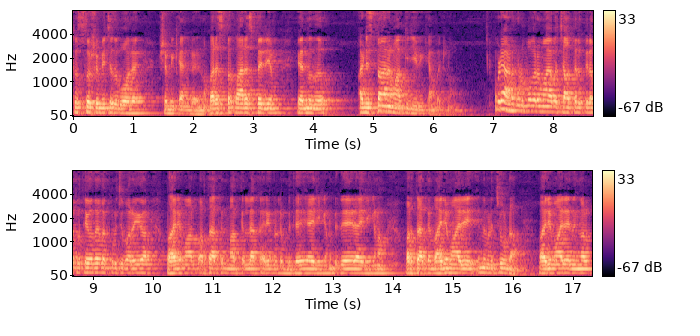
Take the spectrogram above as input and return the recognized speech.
ക്രിസ്തു ക്ഷമിച്ചതുപോലെ ക്ഷമിക്കാൻ കഴിയണം. പരസ്പ പാരസ്പര്യം എന്നത് അടിസ്ഥാനമാക്കി ജീവിക്കാൻ പറ്റണം. അവിടെയാണ് കുടുംബപരമായ പശ്ചാത്തലത്തിലെ പ്രത്യേകതകളെ കുറിച്ച് പറയുക. ഭാര്യമാർ ഭർത്താക്കന്മാർക്ക് എല്ലാ കാര്യങ്ങളിലും വിധേയായിരിക്കണം വിധേയരായിരിക്കണം. ഭർത്താക്കൻ ഭാര്യമാരെ എന്ന് വിളിച്ചുകൊണ്ടാണ്. ഭാര്യമാരെ നിങ്ങൾ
